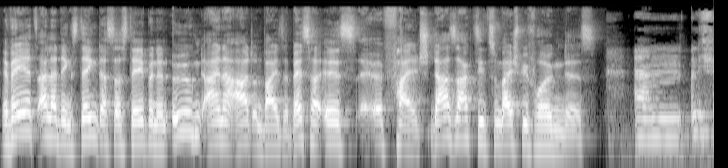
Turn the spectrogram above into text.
Wer jetzt allerdings denkt, dass das Statement in irgendeiner Art und Weise besser ist, äh, falsch. Da sagt sie zum Beispiel folgendes. Ähm, und ich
